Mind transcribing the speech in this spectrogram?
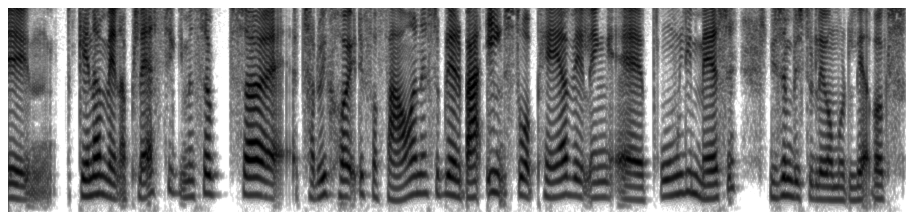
øh, genanvender plastik, men så, så tager du ikke højde for farverne, så bliver det bare en stor pærevælling af brunlig masse, ligesom hvis du laver modellervoks,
